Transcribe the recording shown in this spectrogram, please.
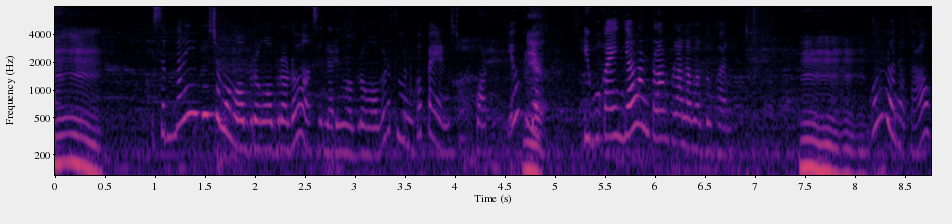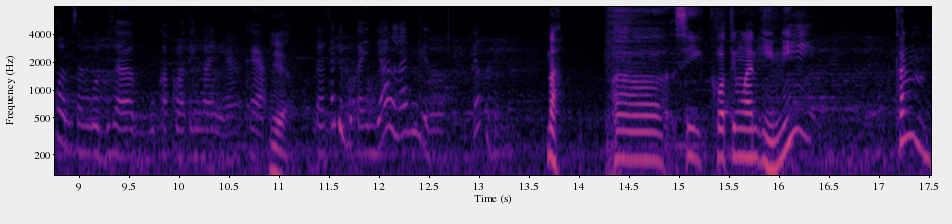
Hmm. Sebenarnya ini cuma ngobrol-ngobrol doang sih dari ngobrol-ngobrol temen gue pengen support ya udah Iya. dibukain jalan pelan-pelan sama Tuhan Hmm. gue mana tahu kalau misalnya gue bisa buka clothing line ya kayak Iya. ternyata dibukain jalan gitu loh ya udah Nah, eh, si clothing line ini kan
